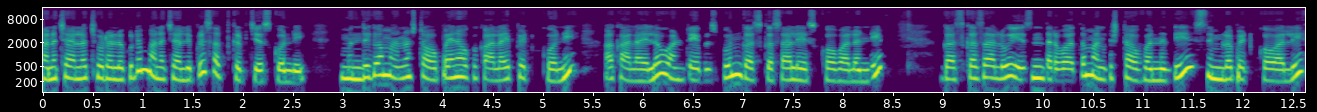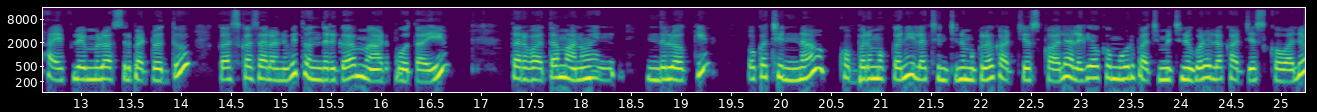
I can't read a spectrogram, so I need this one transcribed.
మన ఛానల్ చూడాలనుకుంటే మన ఛానల్ ఇప్పుడు సబ్స్క్రైబ్ చేసుకోండి. ముందుగా మనం స్టవ్ పైన ఒక కళాయి పెట్టుకొని ఆ కళాయిలో వన్ టేబుల్ స్పూన్ గసగసాలు వేసుకోవాలండి. గసగసాలు వేసిన తర్వాత మనకి స్టవ్ అనేది సిమ్లో పెట్టుకోవాలి. హై ఫ్లేమ్లో అస్సలు పెట్టవద్దు గసగసాలు అనేవి తొందరగా మాడిపోతాయి. తర్వాత మనం ఇందులోకి ఒక చిన్న కొబ్బరి ముక్కని ఇలా చిన్న చిన్న ముక్కలు కట్ చేసుకోవాలి. అలాగే ఒక మూడు పచ్చిమిర్చిని కూడా ఇలా కట్ చేసుకోవాలి.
